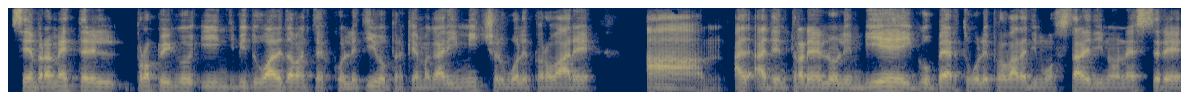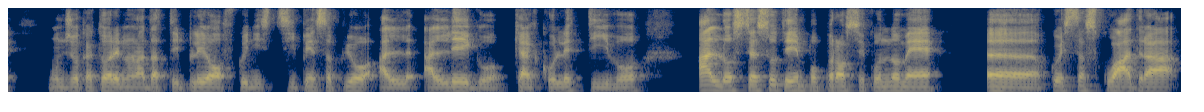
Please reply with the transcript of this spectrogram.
sembra mettere il proprio individuale davanti al collettivo perché magari Mitchell vuole provare a, a, ad entrare nell'NBA, Gobert vuole provare a dimostrare di non essere un giocatore non adatto ai playoff, quindi si pensa più al, all'ego che al collettivo. Allo stesso tempo, però, secondo me, uh, questa squadra,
